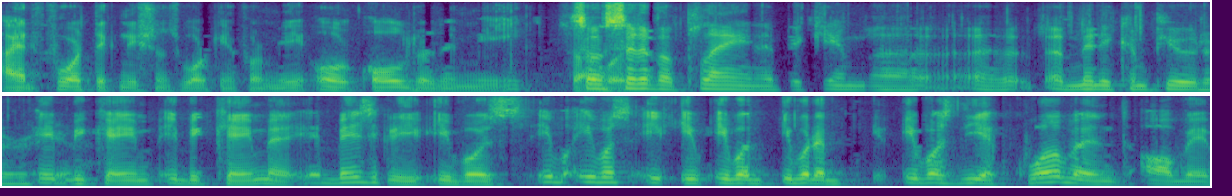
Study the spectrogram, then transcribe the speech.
I had four technicians working for me, all older than me. So worked- instead of a plane, it became a, a, a mini computer. it here. became it became a, it basically it was it, it was it, it, it would it would have, it was the equivalent of a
